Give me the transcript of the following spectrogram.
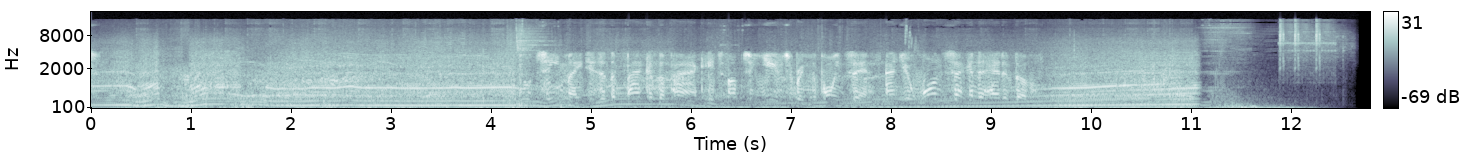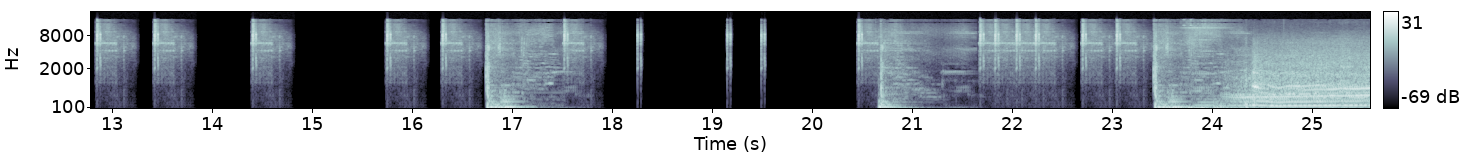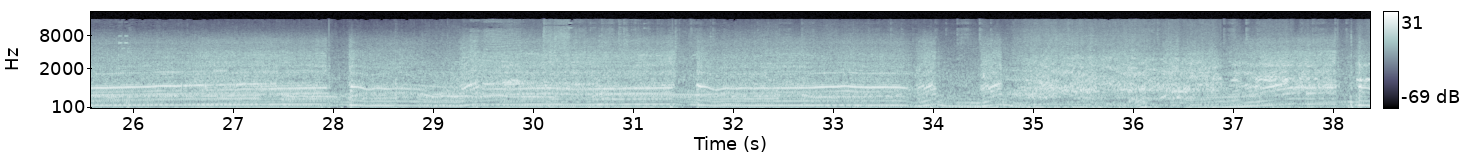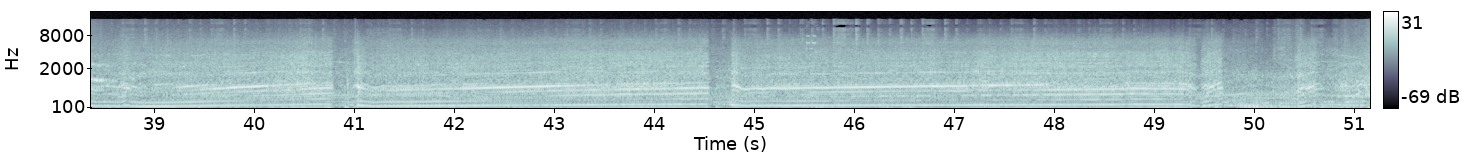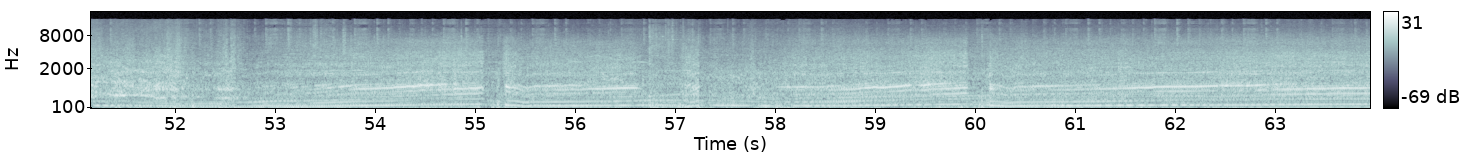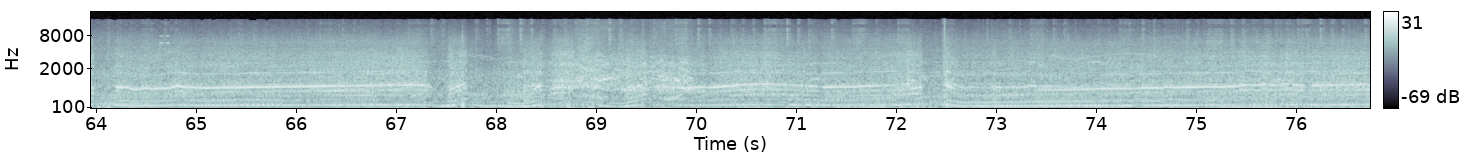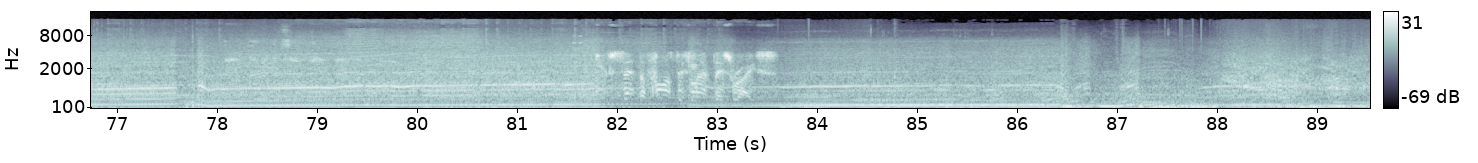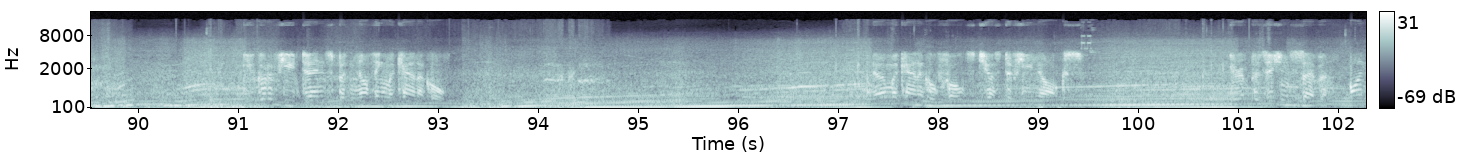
Your teammate is at the back of the pack. It's up to you to bring the points in, and you're one second ahead of them.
